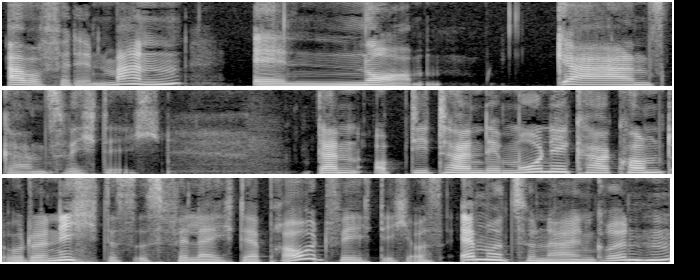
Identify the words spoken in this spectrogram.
aber für den Mann enorm. Ganz, ganz wichtig. Dann, ob die Tante Monika kommt oder nicht, das ist vielleicht der Braut wichtig, aus emotionalen Gründen,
